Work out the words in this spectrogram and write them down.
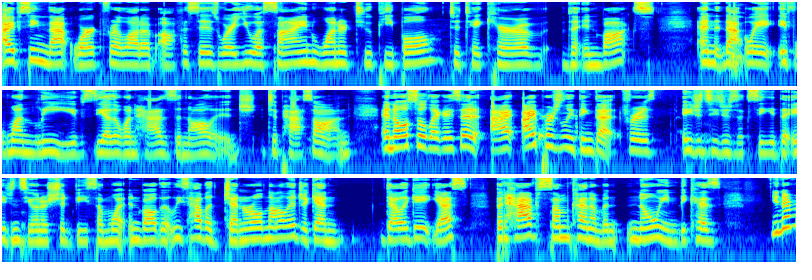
I've seen that work for a lot of offices where you assign one or two people to take care of the inbox and that mm-hmm. way if one leaves the other one has the knowledge to pass on. And also like i said i i personally think that for an agency to succeed the agency owner should be somewhat involved at least have a general knowledge. Again delegate yes but have some kind of a knowing because you never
